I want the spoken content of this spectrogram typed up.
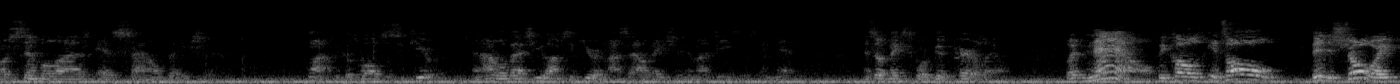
are symbolized as salvation. Why? Because walls are secure. And I don't know about you, I'm secure in my salvation in my Jesus. Amen. And so it makes for a good parallel. But now, because it's all been destroyed,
